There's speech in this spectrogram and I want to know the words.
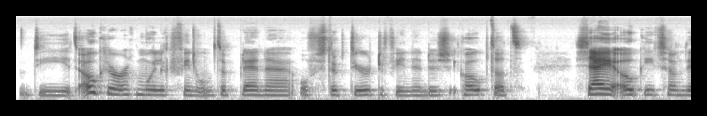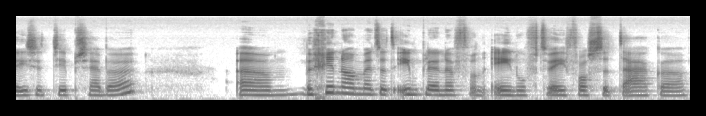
die het ook heel erg moeilijk vinden om te plannen of structuur te vinden. Dus ik hoop dat zij ook iets aan deze tips hebben. Um, begin dan met het inplannen van één of twee vaste taken.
